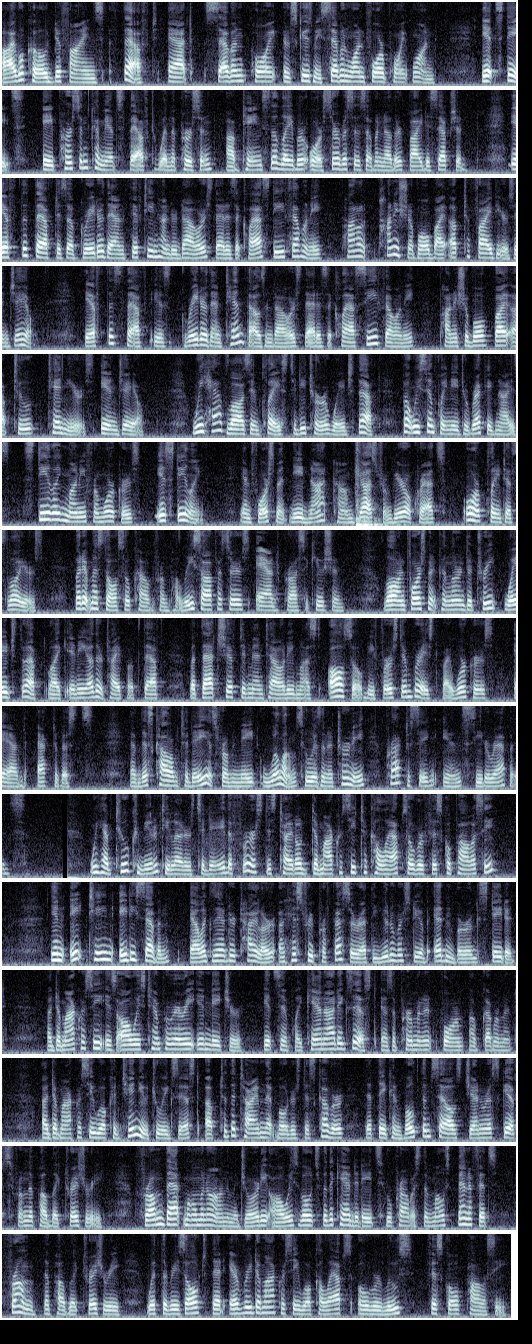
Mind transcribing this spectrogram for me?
Iowa Code defines theft at 7 point, excuse me 714.1. It states a person commits theft when the person obtains the labor or services of another by deception. If the theft is of greater than $1,500, that is a Class D felony punishable by up to five years in jail. If the theft is greater than $10,000, that is a Class C felony punishable by up to 10 years in jail. We have laws in place to deter wage theft, but we simply need to recognize stealing money from workers is stealing. Enforcement need not come just from bureaucrats or plaintiffs' lawyers, but it must also come from police officers and prosecution. Law enforcement can learn to treat wage theft like any other type of theft but that shift in mentality must also be first embraced by workers and activists. And this column today is from Nate Willems, who is an attorney practicing in Cedar Rapids. We have two community letters today. The first is titled Democracy to Collapse Over Fiscal Policy. In 1887, Alexander Tyler, a history professor at the University of Edinburgh, stated, a democracy is always temporary in nature. It simply cannot exist as a permanent form of government. A democracy will continue to exist up to the time that voters discover that they can vote themselves generous gifts from the public treasury. From that moment on, the majority always votes for the candidates who promise the most benefits from the public treasury, with the result that every democracy will collapse over loose fiscal policy.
